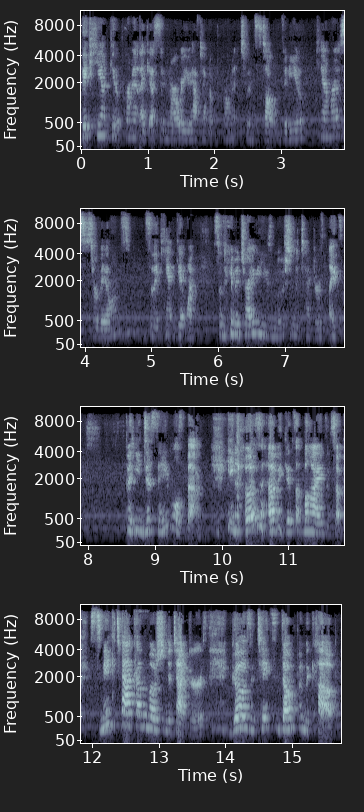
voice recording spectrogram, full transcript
they can't get a permit. I guess in Norway you have to have a permit to install video cameras, surveillance. So they can't get one. So they've been trying to use motion detector lights but he disables them. He goes up, he gets up behind them. So sneak attack on the motion detectors, goes and takes a dump in the cup.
